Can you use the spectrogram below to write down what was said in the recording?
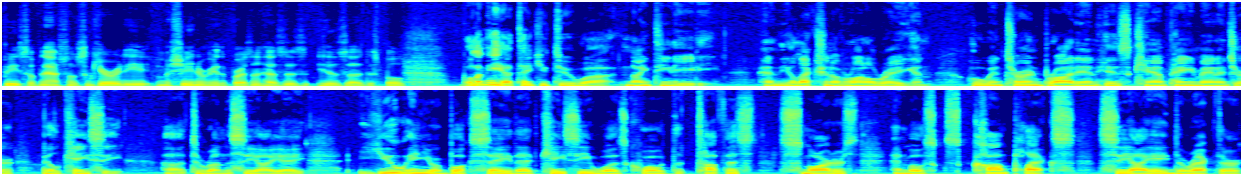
piece of national security machinery the president has his, his uh, disposal. Well, let me uh, take you to 1980 uh, and the election of Ronald Reagan, who in turn brought in his campaign manager, Bill Casey, uh, to run the CIA. You, in your book, say that Casey was, quote, the toughest, smartest, and most complex CIA director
